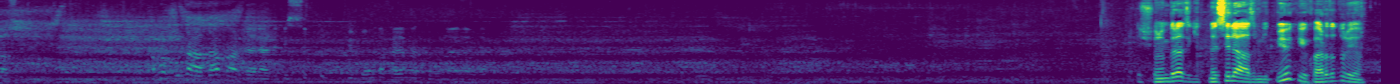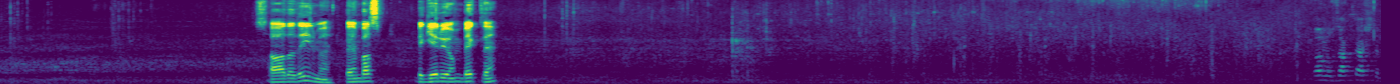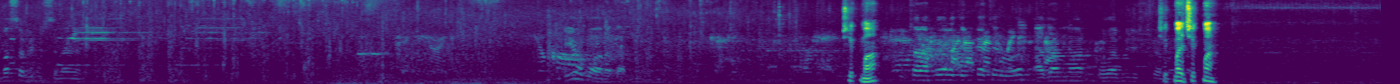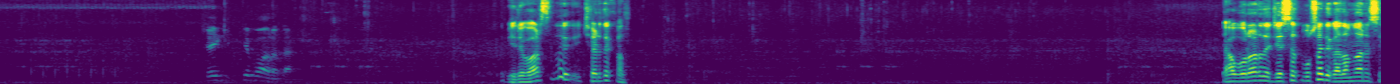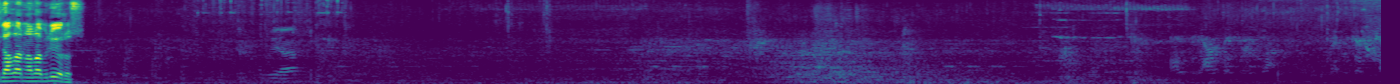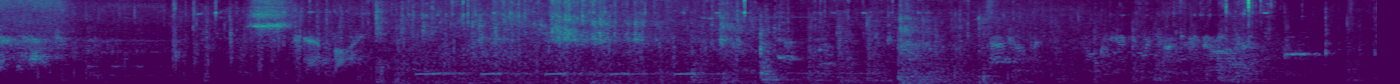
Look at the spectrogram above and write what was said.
Burada adam vardı herhalde. Biz sıktık. Bir bomba falan attı buna herhalde. E şunun biraz gitmesi lazım. Gitmiyor ki yukarıda duruyor. Sağda değil mi? Ben bas Be- geliyorum bekle. Lan uzaklaştı. Basabilirsin evet. İyi o bu arada. Çıkma. Bu taraflara dikkat edin. Adamlar olabilir şu an. Çıkma çıkma. Şey gitti bu arada. Biri varsa da içeride kal. Ya buralarda ceset bulsaydık adamların silahlarını alabiliyoruz. Bu ya.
